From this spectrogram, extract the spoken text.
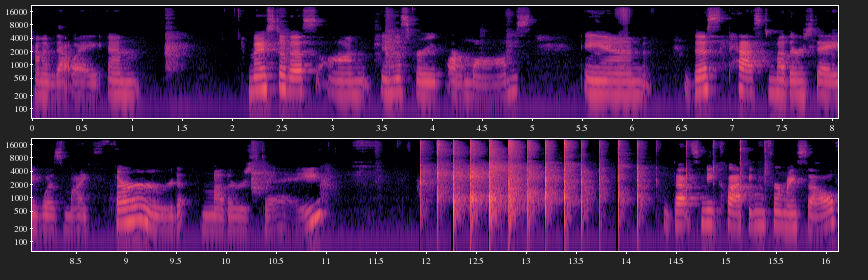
kind of that way. And most of us on in this group are moms, and this past Mother's Day was my third Mother's Day. That's me clapping for myself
